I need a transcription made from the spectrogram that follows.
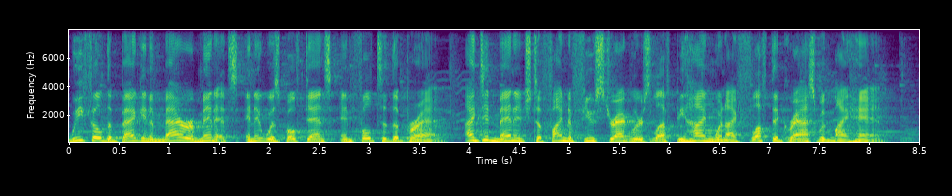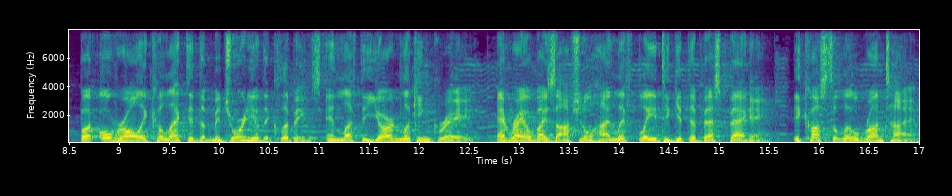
We filled the bag in a matter of minutes and it was both dense and full to the brim. I did manage to find a few stragglers left behind when I fluffed the grass with my hand. But overall it collected the majority of the clippings and left the yard looking great. And Ryobi's optional high lift blade to get the best bagging. It costs a little runtime,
